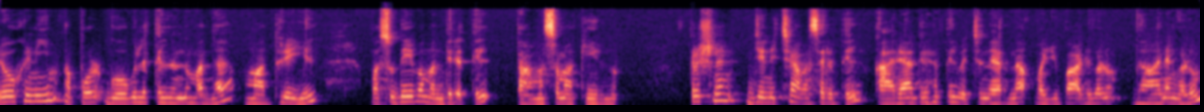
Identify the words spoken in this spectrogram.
രോഹിണിയും അപ്പോൾ ഗോകുലത്തിൽ നിന്നും വന്ന് മധുരയിൽ വസുദേവ മന്ദിരത്തിൽ താമസമാക്കിയിരുന്നു. കൃഷ്ണൻ ജനിച്ച അവസരത്തിൽ കാരാഗ്രഹത്തിൽ വെച്ച് നേർന്ന വഴിപാടുകളും ദാനങ്ങളും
